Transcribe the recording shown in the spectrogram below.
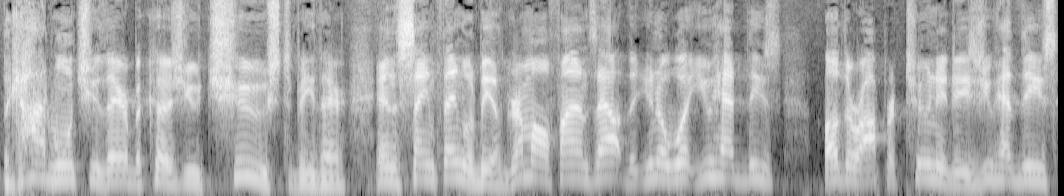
But God wants you there because you choose to be there. And the same thing would be if grandma finds out that, you know what, you had these other opportunities. You had these,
